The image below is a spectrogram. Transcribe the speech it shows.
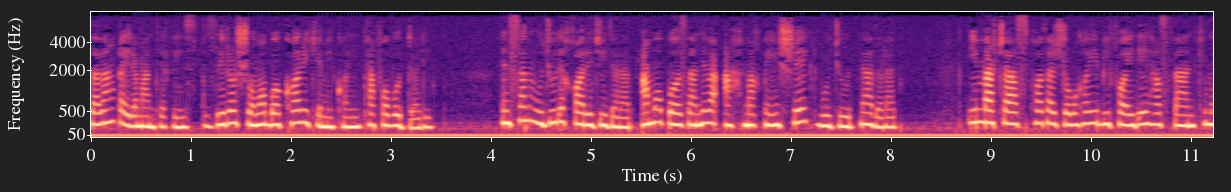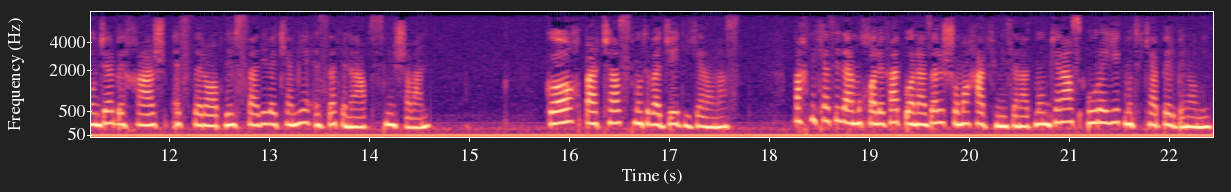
زدن غیر منطقی است زیرا شما با کاری که می‌کنید تفاوت دارید. انسان وجود خارجی دارد اما بازنده و احمق به این شکل وجود ندارد. این برچسب ها تجربه های بیفایده هستند که منجر به خشم، استراب، دلسردی و کمی عزت نفس می شوند. گاه برچسب متوجه دیگران است. وقتی کسی در مخالفت با نظر شما حرف می‌زند ممکن است او را یک متکبر بنامید.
